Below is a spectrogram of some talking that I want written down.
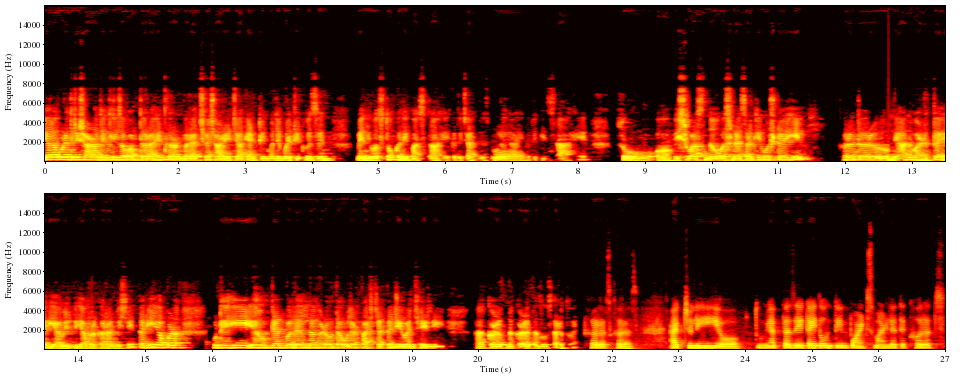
याला कुठेतरी शाळा देखील जबाबदार आहेत कारण बऱ्याचशा शाळेच्या कॅन्टीनमध्ये मल्टी क्विझिन मेन्यू असतो. कधी पास्ता आहे कधी चायनीज नूडल आहे हो. कधी पिझ्झा आहे. सो विश्वास न बसण्यासारखी गोष्ट आहे ही खर तर ज्ञान वाढतंय या या प्रकारांविषयी. तरी आपण कुठेही त्यात बदल न घडवता उलट पाश्चात्य जीवनशैली कळत न कळत अनुसरतोय. खरंच खरंच. ऍक्च्युली तुम्ही आता जे काही दोन तीन पॉइंट्स मांडले ते खरंच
